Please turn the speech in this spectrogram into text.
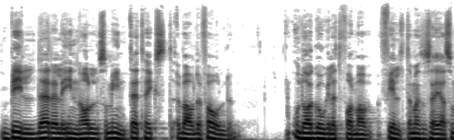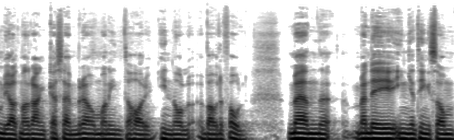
bilder eller innehåll som inte är text about the fold. Och då har Google ett form av filter man ska säga som gör att man rankar sämre om man inte har innehåll about the fold. Men, men det är ingenting som,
